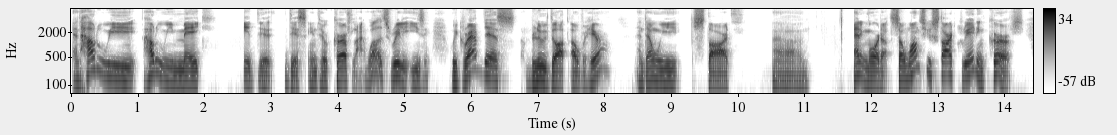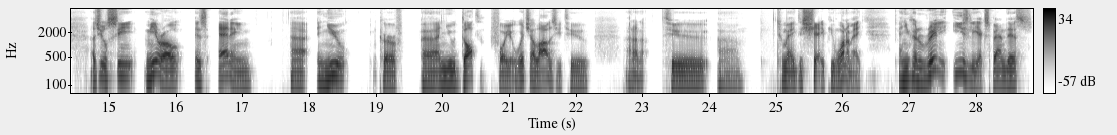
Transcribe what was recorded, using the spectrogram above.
and how do we how do we make it this into a curved line? Well, it's really easy. We grab this blue dot over here, and then we start uh, adding more dots. So once you start creating curves, as you'll see, Miro is adding uh, a new curve, uh, a new dot for you, which allows you to, I don't know, to uh, to make the shape you want to make. And you can really easily expand this.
